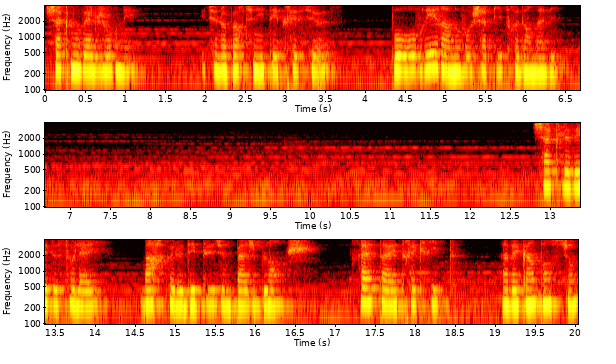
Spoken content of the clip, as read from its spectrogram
Chaque nouvelle journée est une opportunité précieuse pour ouvrir un nouveau chapitre dans ma vie. Chaque lever de soleil marque le début d'une page blanche, prête à être écrite avec intention,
